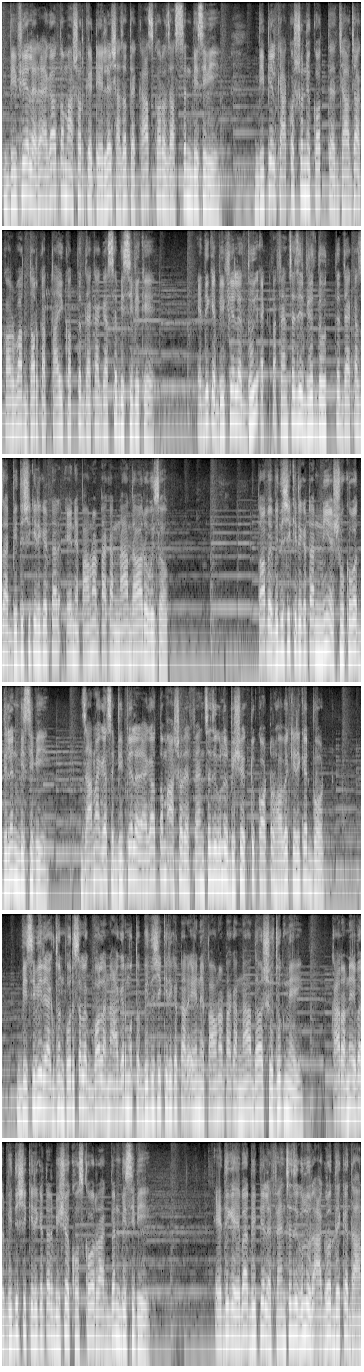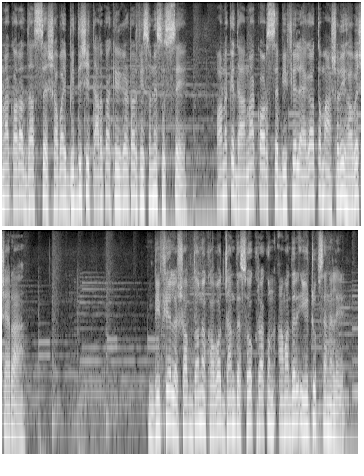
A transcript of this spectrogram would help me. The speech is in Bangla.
বিপিএলের এগারোতম আসরকে ডেলে সাজাতে কাজ করে যাচ্ছেন বিসিবি। বিপিএলকে আকর্ষণীয় করতে যা যা করবার দরকার তাই করতে দেখা গেছে বিসিবিকে। এদিকে বিপিএলের দুই একটা ফ্র্যাঞ্চাইজির বিরুদ্ধে উঠতে দেখা যায় বিদেশি ক্রিকেটার এনে পাওনা টাকা না দেওয়ার অভিযোগ। তবে বিদেশি ক্রিকেটার নিয়ে সুখবর দিলেন বিসিবি। জানা গেছে বিপিএলের এগারোতম আসরে ফ্র্যাঞ্চাইজিগুলোর বিষয়ে একটু কঠোর হবে ক্রিকেট বোর্ড। বিসিবির একজন পরিচালক বলেন, আগের মতো বিদেশি ক্রিকেটার এনে পাওনা টাকা না দেওয়ার সুযোগ নেই। কারণ এবার বিদেশি ক্রিকেটার বিষয়ে খোঁজখবর রাখবেন বিসিবি। এদিকে এবার বিপিএলে ফ্র্যাঞ্চাইজিগুলোর আগ্রহ দেখে ধারণা করা যাচ্ছে, সবাই বিদেশি তারকা ক্রিকেটার পিছনে ছুটছে। অনেকে ধারণা করছে বিপিএল এগারোতম আসরই হবে সেরা। বিপিএল সব ধরনের খবর জানতে চোখ রাখুন আমাদের ইউটিউব চ্যানেলে।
